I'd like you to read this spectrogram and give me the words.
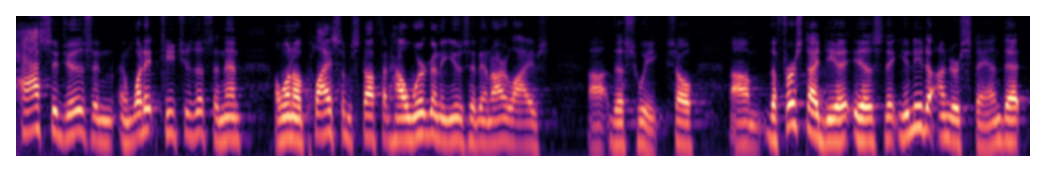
passages and, and what it teaches us, and then I want to apply some stuff and how we're going to use it in our lives uh, this week. So, um, the first idea is that you need to understand that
